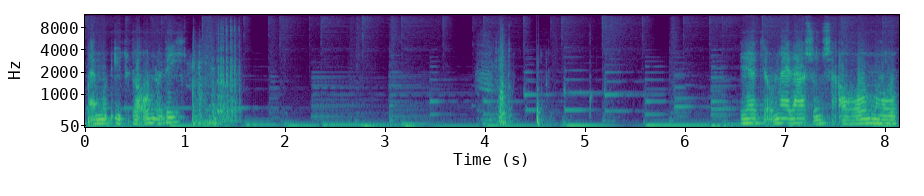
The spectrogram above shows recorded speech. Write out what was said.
Lại một ít gỗ nữa đi. Bây giờ chỗ này đa xuống 6 1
